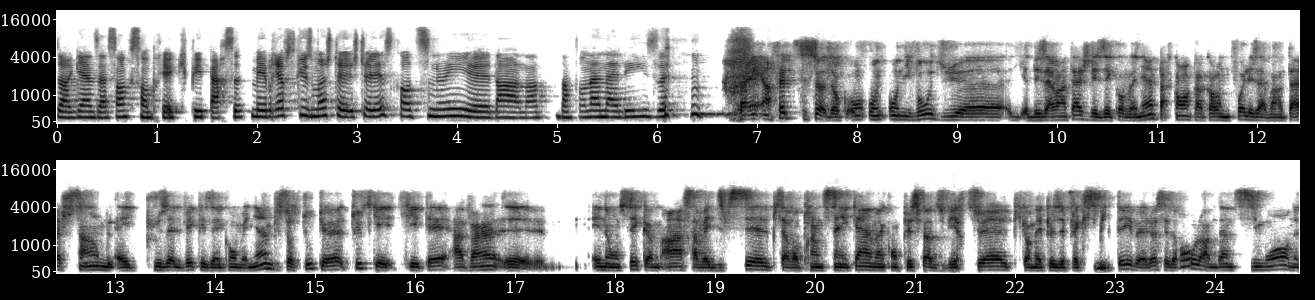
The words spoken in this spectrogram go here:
d'organisations qui sont préoccupées par ça. Mais bref, excuse-moi, je te, laisse continuer euh, dans, ton analyse. ben, en fait, c'est ça. Donc, au, niveau du, euh, des avantages et des inconvénients, par contre, encore une fois, les avantages semblent être plus élevés que les inconvénients, puis surtout que tout ce qui, qui était avant euh, énoncé comme ah ça va être difficile puis ça va prendre cinq ans avant qu'on puisse faire du virtuel puis qu'on ait plus de flexibilité. Ben là c'est drôle en dedans de six mois on a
